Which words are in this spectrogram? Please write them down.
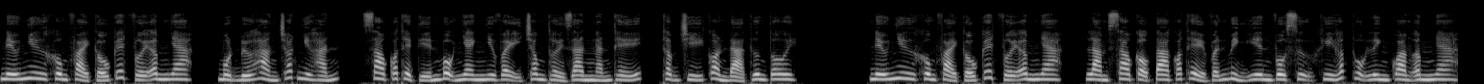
Nếu như không phải cấu kết với âm nha, một đứa hàng chót như hắn, sao có thể tiến bộ nhanh như vậy trong thời gian ngắn thế, thậm chí còn đả thương tôi. Nếu như không phải cấu kết với âm nha, làm sao cậu ta có thể vẫn bình yên vô sự khi hấp thụ linh quang âm nha?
